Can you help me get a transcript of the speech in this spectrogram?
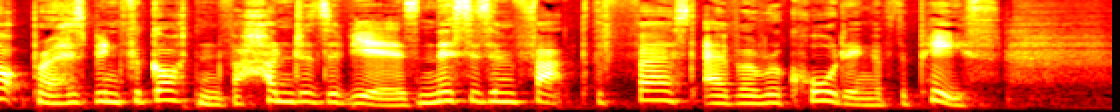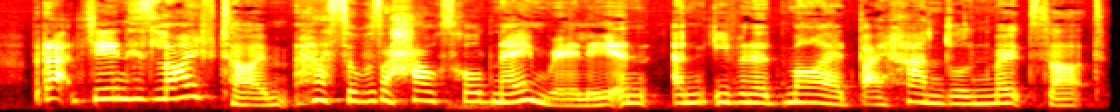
Opera has been forgotten for hundreds of years, and this is in fact the first ever recording of the piece. But actually, in his lifetime, Hasse was a household name, really, and, and even admired by Handel and Mozart.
